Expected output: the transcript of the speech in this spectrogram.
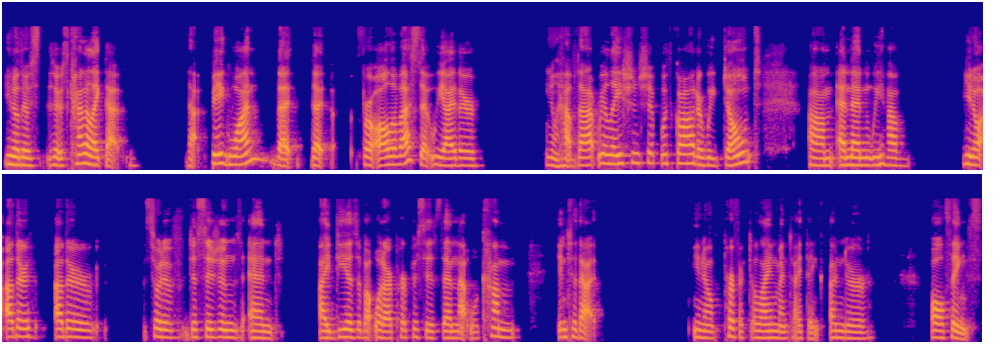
you know there's there's kind of like that that big one that that for all of us that we either you know have that relationship with God or we don't. Um, and then we have, you know, other other sort of decisions and ideas about what our purpose is, then that will come into that, you know, perfect alignment, I think, under all things,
